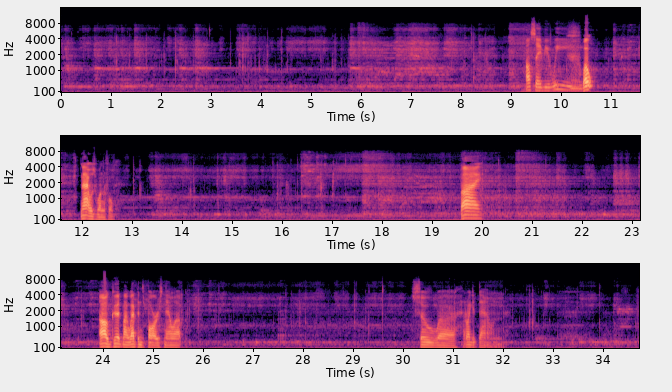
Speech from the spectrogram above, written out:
I'll save you. Wee. Whoa. That was wonderful. Bye. Oh, good. My weapons bar is now up. So, uh, how do I get down?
